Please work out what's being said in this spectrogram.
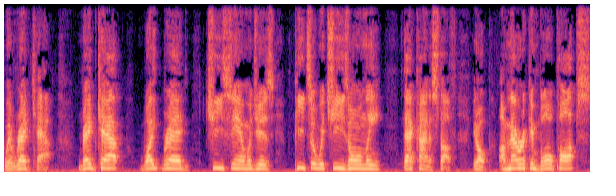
we're red cap. Red cap, white bread, cheese sandwiches, pizza with cheese only, that kind of stuff. You know, American blow pops.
